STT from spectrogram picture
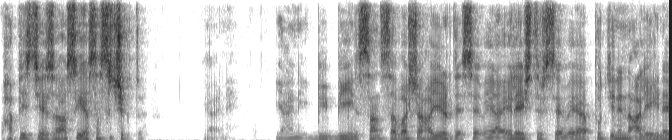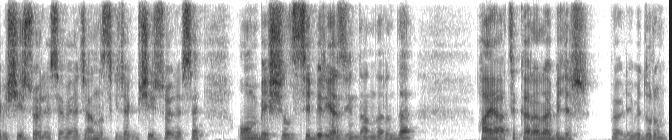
hapis cezası yasası çıktı. Yani yani bir, bir insan savaşa hayır dese veya eleştirse veya Putin'in aleyhine bir şey söylese veya canını sıkacak bir şey söylese 15 yıl Sibirya zindanlarında hayatı kararabilir. Böyle bir durum.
